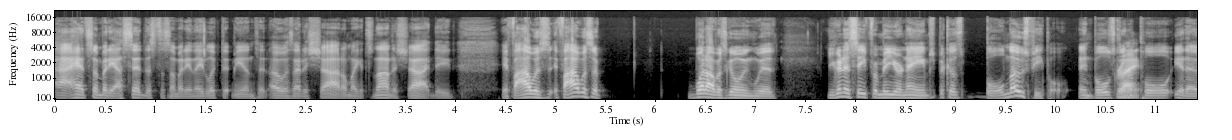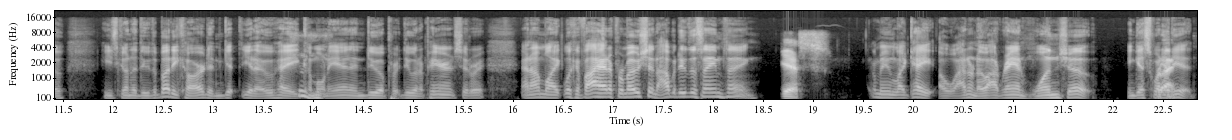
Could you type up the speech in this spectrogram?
I had somebody I said this to somebody and they looked at me and said, "Oh, is that a shot?" I'm like, "It's not a shot, dude. If I was if I was a what I was going with, you're going to see familiar names because Bull knows people, and Bull's going right. to pull, you know, he's going to do the buddy card and get, you know, hey, come on in and do a do an appearance. And I'm like, look, if I had a promotion, I would do the same thing. Yes. I mean, like, hey, oh, I don't know, I ran one show, and guess what right. I did?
